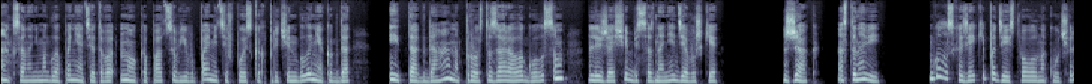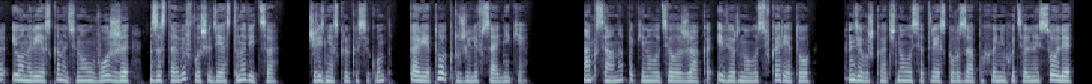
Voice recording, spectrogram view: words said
Оксана не могла понять этого, но копаться в его памяти в поисках причин было некогда. И тогда она просто заорала голосом лежащей без сознания девушки. «Жак, останови!» Голос хозяйки подействовал на кучера, и он резко натянул вожжи, заставив лошадей остановиться. Через несколько секунд карету окружили всадники. Оксана покинула тело Жака и вернулась в карету. Девушка очнулась от резкого запаха нюхательной соли,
